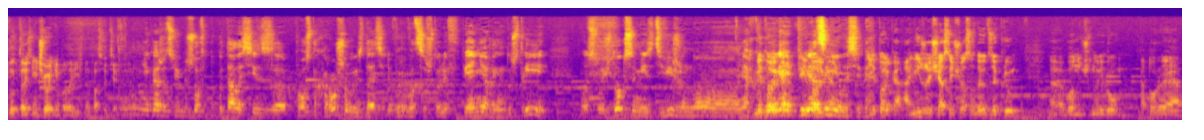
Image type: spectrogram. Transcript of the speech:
Ну, то есть ничего не было видно, по сути. Ну, мне кажется, Ubisoft попыталась из э, просто хорошего издателя вырваться, что ли, в пионеры индустрии, вот с Watch Dogs, из Division, но, мягко Не говоря, только, не переоценила себя. Не только. Они же сейчас еще создают The Crew, гоночную игру, которая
